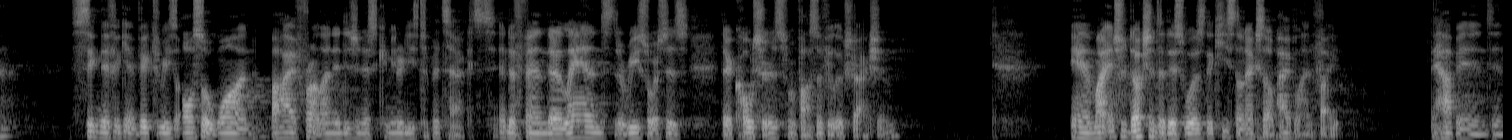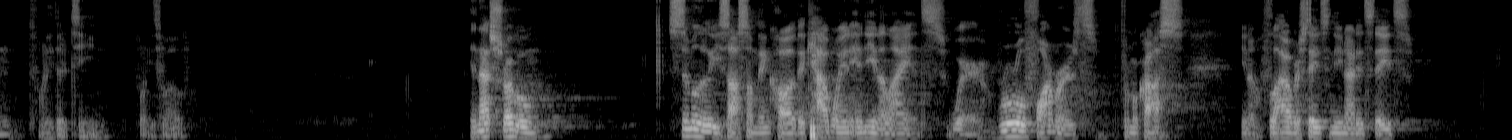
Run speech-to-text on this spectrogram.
significant victories also won by frontline indigenous communities to protect and defend their lands, their resources, their cultures from fossil fuel extraction. And my introduction to this was the Keystone XL pipeline fight that happened in 2013, 2012. In that struggle, similarly saw something called the Cowboy and Indian Alliance, where rural farmers from across, you know, flyover states in the United States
